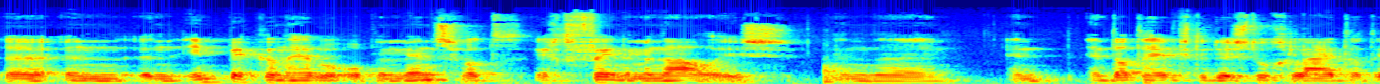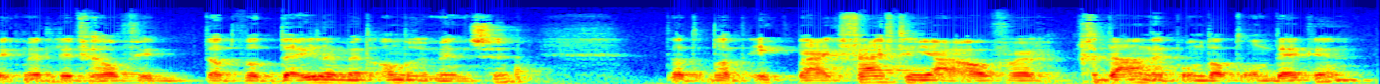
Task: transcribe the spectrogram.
een, een impact kan hebben op een mens wat echt fenomenaal is. En en, en dat heeft er dus toe geleid dat ik met Live Healthy dat wil delen met andere mensen. Dat wat ik, waar ik 15 jaar over gedaan heb om dat te ontdekken.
